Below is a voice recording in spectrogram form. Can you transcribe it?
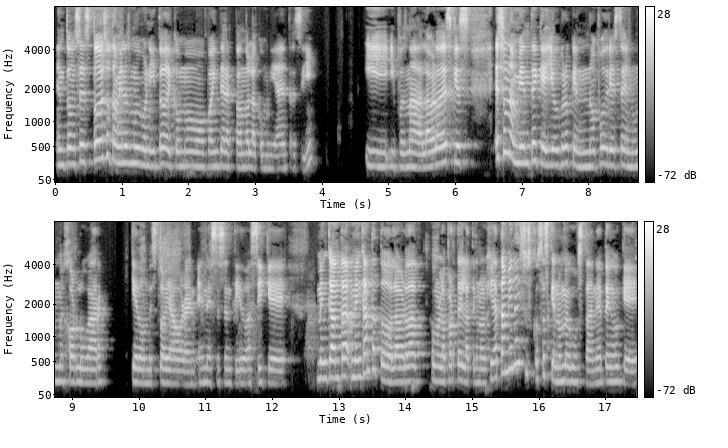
Entonces, todo eso también es muy bonito de cómo va interactuando la comunidad entre sí. Y, pues nada, la verdad es que es, es un ambiente que yo creo que no podría estar en un mejor lugar que donde estoy ahora en, ese sentido. Así que me encanta, me encanta todo, la verdad, como la parte de la tecnología. También hay sus cosas que no me gustan, ¿eh? tengo que,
